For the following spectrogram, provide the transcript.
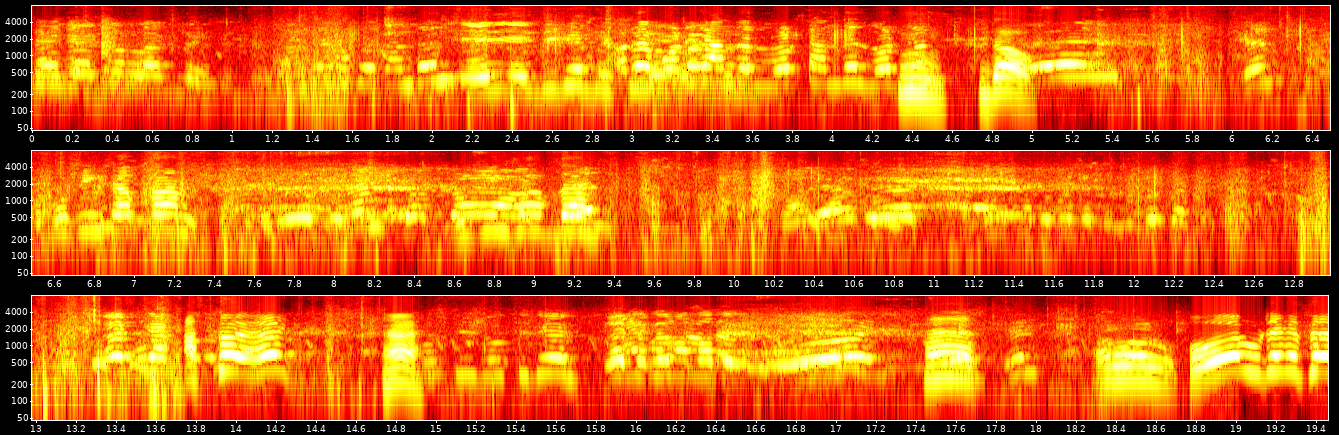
ট্যাগে একজন লাগবে। এই এইদিকে বেশি আরে লোক বডি লাগবে টান দেন লোড টান দেন লোড দাও। বুশিং সাবধান বুশিং সাবধান আস্তে হ্যাঁ। হ্যাঁ। আরও আরও। ও উঠে গেছে।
